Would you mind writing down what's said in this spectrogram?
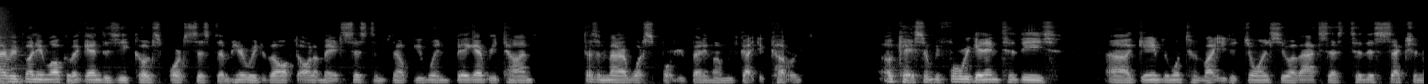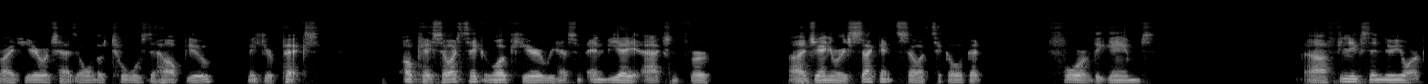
Hi everybody and welcome again to Z Code Sports System. Here we developed automated systems to help you win big every time. Doesn't matter what sport you're betting on, we've got you covered. Okay, so before we get into these uh, games, I want to invite you to join so you have access to this section right here, which has all the tools to help you make your picks. Okay, so let's take a look here. We have some NBA action for uh, January 2nd. So let's take a look at four of the games. Uh, Phoenix and New York.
